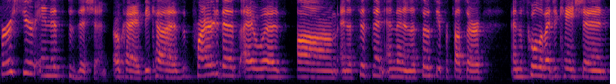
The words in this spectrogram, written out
first year in this position, okay, because prior to this, I was um, an assistant and then an associate professor in the School of Education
